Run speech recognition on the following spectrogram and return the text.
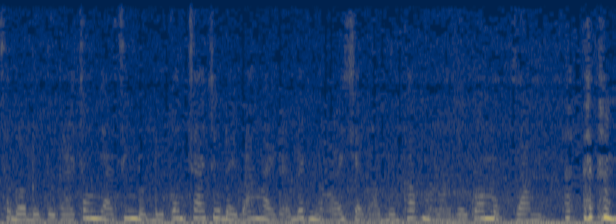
Sau đó được từ gái trong nhà sinh một đứa con trai chưa đầy ba ngày đã biết nói, trẻ đó buồn khóc mà nói với Quang Mục rằng.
